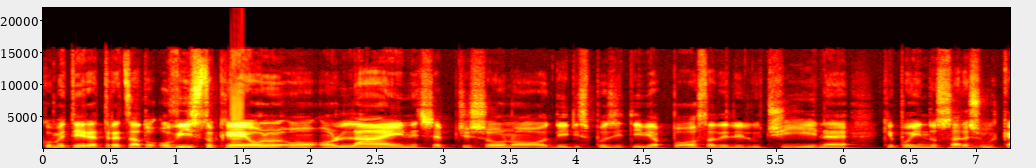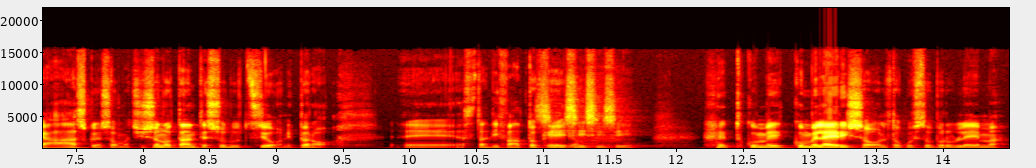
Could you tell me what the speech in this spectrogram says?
come ti eri attrezzato. Ho visto che o- o- online ci sono dei dispositivi apposta, delle lucine che puoi indossare mm. sul casco, insomma, ci sono tante soluzioni, però eh, sta di fatto che... Sì, sì, sì, sì. come, come l'hai risolto questo problema?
